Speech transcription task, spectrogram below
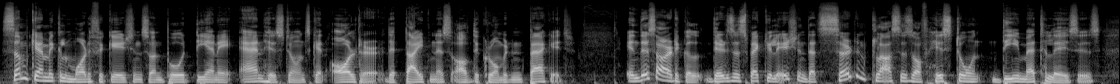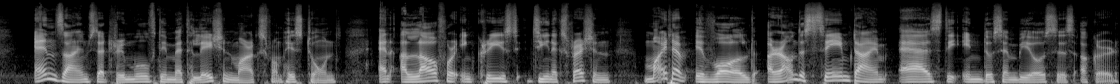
Some chemical modifications on both DNA and histones can alter the tightness of the chromatin package. In this article, there is a speculation that certain classes of histone demethylases enzymes that remove the methylation marks from histones and allow for increased gene expression might have evolved around the same time as the endosymbiosis occurred.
